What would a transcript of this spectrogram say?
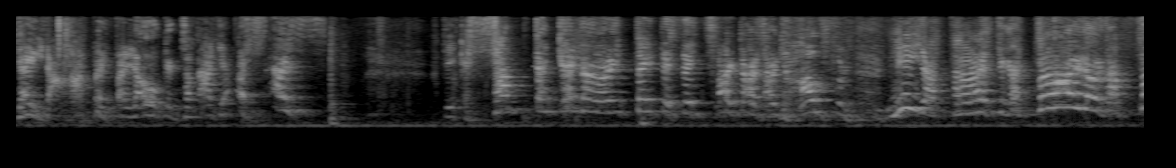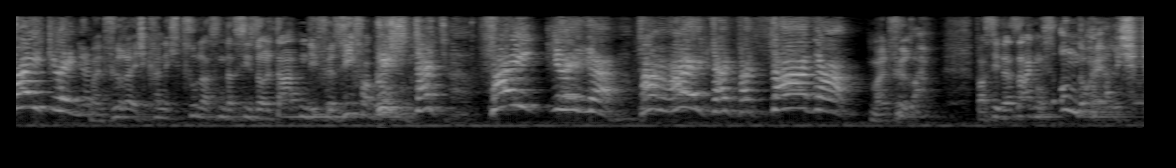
Jeder hat mich belogen, sogar die SS! Die gesamte Generalität ist nichts weiter als ein Haufen niederträchtiger, treuloser Feiglinge! Mein Führer, ich kann nicht zulassen, dass die Soldaten, die für Sie verbringen... Nicht als Feiglinge! Verräter, Versager! Mein Führer, was Sie da sagen, ist ungeheuerlich!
